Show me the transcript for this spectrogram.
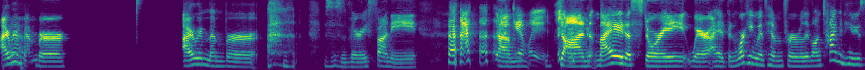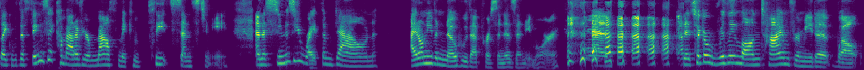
I Yeah. remember, I remember, this is very funny. I Um, can't wait. John Maeda story where I had been working with him for a really long time. And he was like, the things that come out of your mouth make complete sense to me. And as soon as you write them down, I don't even know who that person is anymore. And, and it took a really long time for me to, well,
